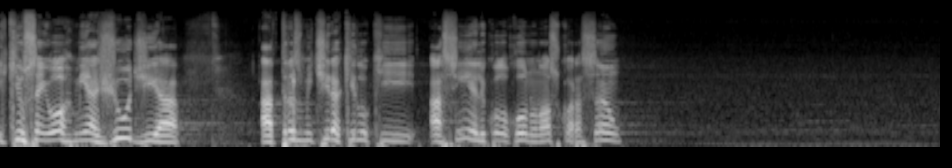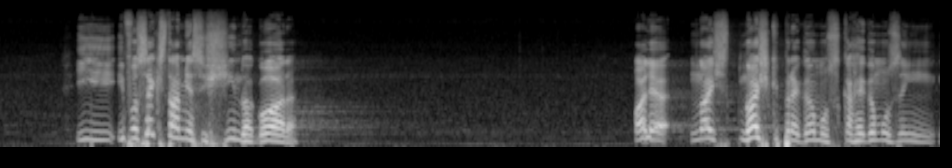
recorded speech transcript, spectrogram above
e que o Senhor me ajude a, a transmitir aquilo que assim Ele colocou no nosso coração E, e você que está me assistindo agora, olha, nós, nós que pregamos, carregamos em,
